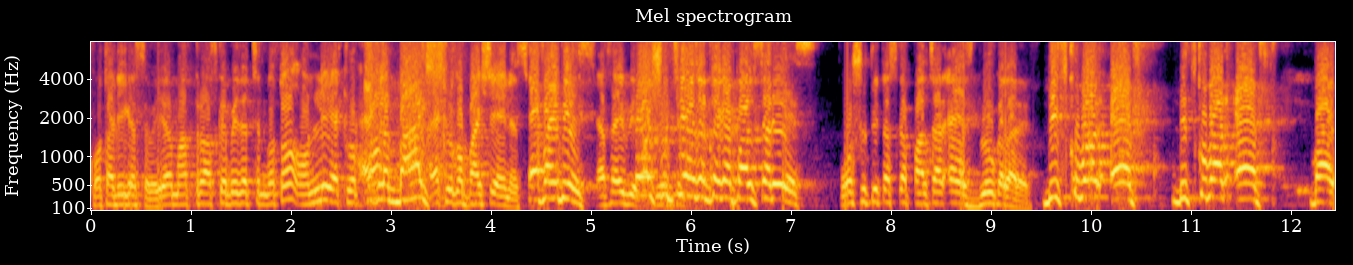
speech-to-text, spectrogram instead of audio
কথা ঠিক আছে ভাইয়া মাত্র আজকে পেয়ে যাচ্ছেন কত? অনলি এক লক্ষ এক লাখ বাইশ। এক লক্ষ বাইশে এনএস এফআইবিএস FIBS পঁয়ষট্টি হাজার টাকায় পালসার এস পঁয়ষট্টি আজকে পালসার এস ব্লু কালারের ডিসকভার এফ ডিসকভার এফ ভাই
